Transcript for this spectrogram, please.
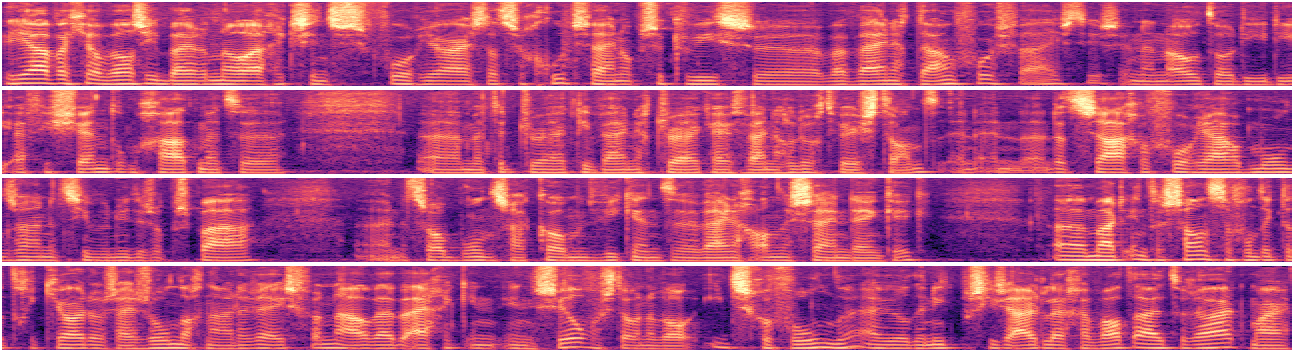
Ja, wat je al wel ziet bij Renault eigenlijk sinds vorig jaar is dat ze goed zijn op circuits uh, waar weinig downforce vereist is. En een auto die, die efficiënt omgaat met de, uh, met de drag, die weinig drag heeft, weinig luchtweerstand. En, en uh, dat zagen we vorig jaar op Monza en dat zien we nu dus op Spa. En dat zal Monza komend weekend weinig anders zijn, denk ik. Maar het interessantste vond ik dat Ricciardo zei zondag na de race van nou, we hebben eigenlijk in, in Silverstone wel iets gevonden. Hij wilde niet precies uitleggen wat uiteraard, maar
